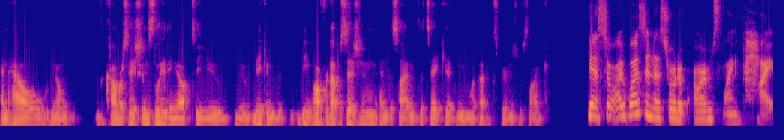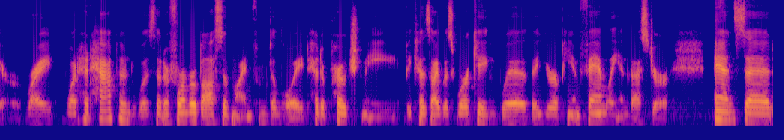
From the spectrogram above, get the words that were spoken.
and how you know the conversations leading up to you, you know, making being offered that position and deciding to take it, and what that experience was like. Yeah, so I wasn't a sort of arm's length hire, right? What had happened was that a former boss of mine from Deloitte had approached me because I was working with a European family investor and said,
